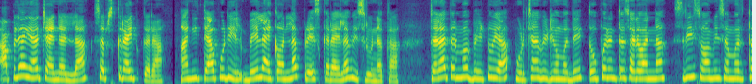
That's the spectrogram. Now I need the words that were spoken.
आपल्या या चॅनलला सबस्क्राईब करा आणि त्यापुढील बेल आयकॉनला प्रेस करायला विसरू नका. चला तर मग भेटूया पुढच्या व्हिडिओमध्ये. तोपर्यंत सर्वांना श्री स्वामी समर्थ.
